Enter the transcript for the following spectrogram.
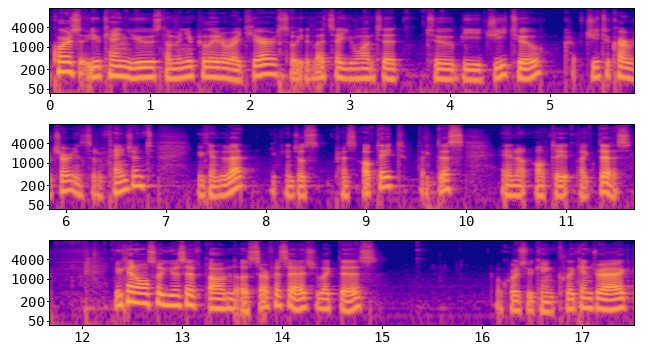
Of course, you can use the manipulator right here. So let's say you want it to be G2, G2 curvature instead of tangent. You can do that. You can just press update like this and update like this. You can also use it on a surface edge like this. Of course, you can click and drag.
